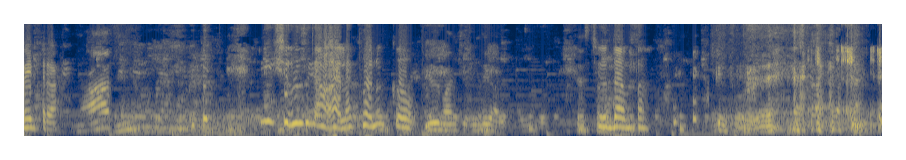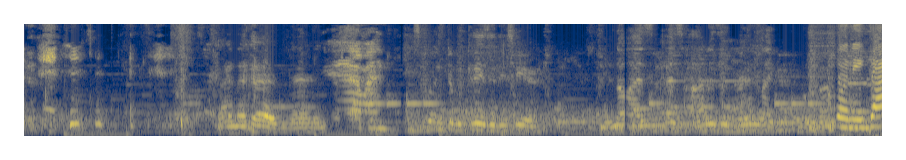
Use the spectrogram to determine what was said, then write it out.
బెటరా? నాకు నీకు షూస్ కావాలా? కొనుక్కో. ఇది మంచిగా ఉంది కాదు. చూద్దాం పా Plan ahead, man. Yeah, man. It's going to be crazy this year. You know, as as hot as it's been, like November, కొని గా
